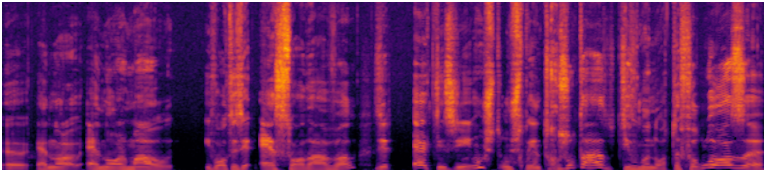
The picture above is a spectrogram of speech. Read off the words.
uh, é, no, é normal, e volto a dizer, é saudável, dizer, é que um, um excelente resultado, tive uma nota fabulosa,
